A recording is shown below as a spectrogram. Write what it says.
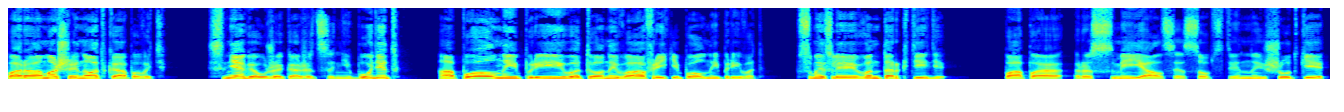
Пора машину откапывать. Снега уже, кажется, не будет, А полный привод, он и в Африке полный привод. В смысле, в Антарктиде. Папа рассмеялся собственной шутки,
